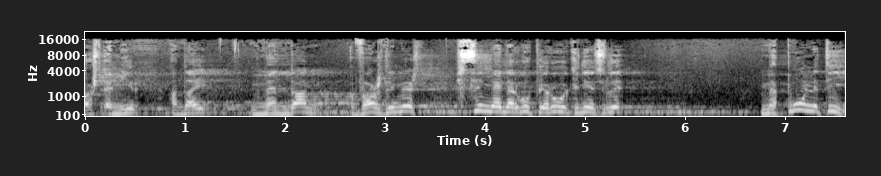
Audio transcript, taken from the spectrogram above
është e mirë, andaj mendojnë vazhdimisht si me e largu prej rruge këtë njeri i cili me punën e tij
